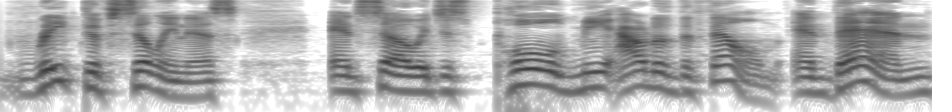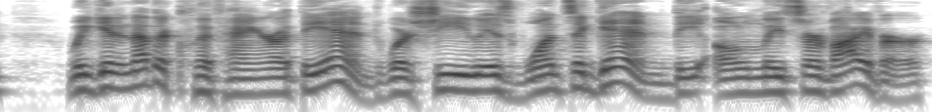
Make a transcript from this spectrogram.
reeked of silliness. And so it just pulled me out of the film. And then we get another cliffhanger at the end where she is once again the only survivor.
